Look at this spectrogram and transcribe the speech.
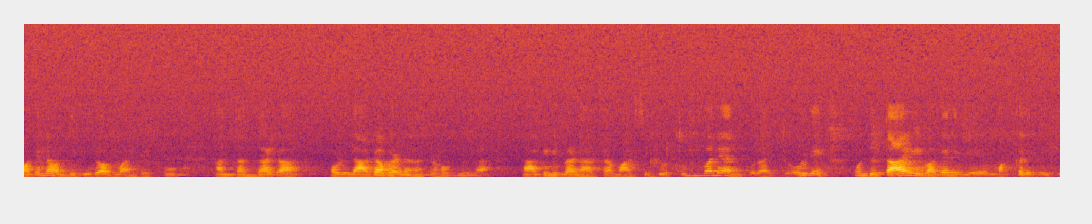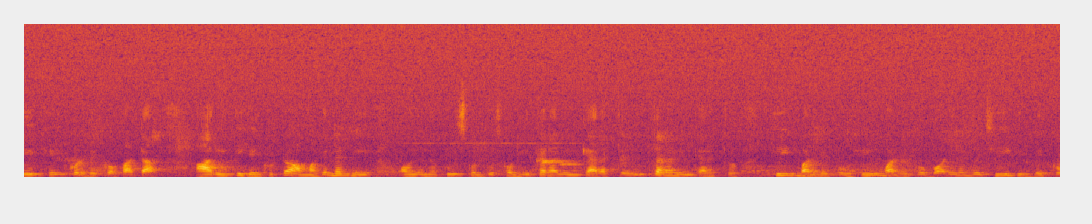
ಮಗನ ಒಂದು ಹೀರೋ ಆಗಿ ಮಾಡಬೇಕು ಅಂತಂದಾಗ ಅವಳು ನಾಗಾಭರಣನ ಹತ್ರ ಹೋಗಲಿಲ್ಲ. ನಾಗಿಣಿ ಹತ್ರ ಮಾಡಿಸಿದ್ದು ತುಂಬಾ ಅನುಕೂಲ ಆಯಿತು. ಅವಳಿಗೆ ಒಂದು ತಾಯಿ ಮಗನಿಗೆ, ಮಕ್ಕಳಿಗೆ ಹೇಗೆ ಹೇಳ್ಕೊಡ್ಬೇಕು ಪಾಠ ಆ ರೀತಿ ಹೇಳಿಬಿಟ್ಟು ಆ ಮಗನಲ್ಲಿ ಅವನನ್ನು ಕೂರಿಸ್ಕೊಂಡು ಕೂರಿಸ್ಕೊಂಡು ಈ ಥರ ನಿನ್ನ ಕ್ಯಾರೆಕ್ಟ್ರು ಈ ಥರ ನಿನ್ನ ಕ್ಯಾರೆಕ್ಟ್ರು ಹೀಗೆ ಮಾಡಬೇಕು ಹೀಗೆ ಮಾಡಬೇಕು ಬಾಡಿ ಲ್ಯಾಂಗ್ವೇಜ್ ಹೀಗಿರಬೇಕು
